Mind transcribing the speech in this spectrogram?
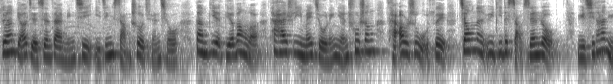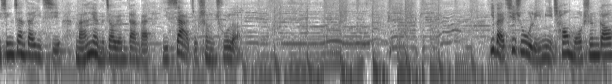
虽然表姐现在名气已经响彻全球，但别别忘了，她还是一枚九零年出生、才二十五岁、娇嫩欲滴的小鲜肉。与其他女性站在一起，满脸的胶原蛋白一下就胜出了。一百七十五厘米超模身高，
